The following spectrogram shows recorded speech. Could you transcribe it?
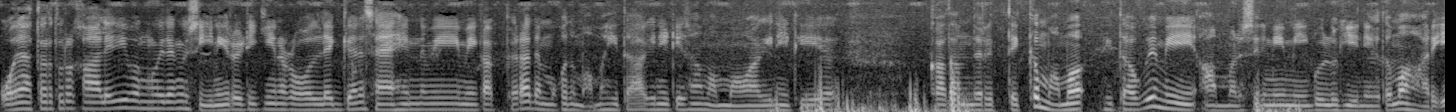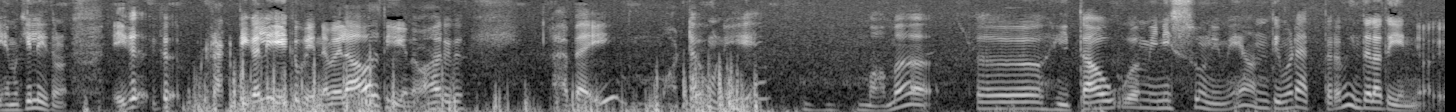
ඔය අතරතුර කාලේ වං දැන් සීනිරටි කියන රෝල්ලෙක් ගැන සෑහෙන්න මේ මේකක් කර. දැමොකද ම හිතාගෙනටියස මවාගෙනටිය කතන්දරෙත් එක්ක මම හිතවේ මේ අම්මරසිර මේ ගොල්ලු කියන එක තම හරි. එම කියලේ තුන ඒ ප්‍රක්ටිකල ඒක වෙන්න වෙලාවල් තියෙනවා. හරිද? හැබැයි මට වනේ මම හිතව්ව මිනිස්සු නෙමේ අන්තිමට ඇත්තරම ඉඳලා තියෙන්නේ ඔය.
